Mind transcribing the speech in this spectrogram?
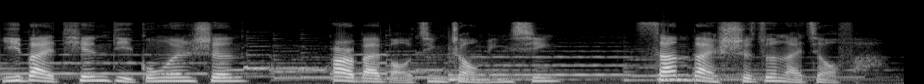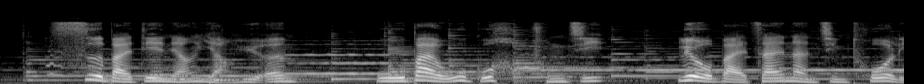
一拜天地公恩深，二拜宝镜照明心，三拜世尊来教法，四拜爹娘养育恩，五拜五谷好充饥，六拜灾难尽脱离，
